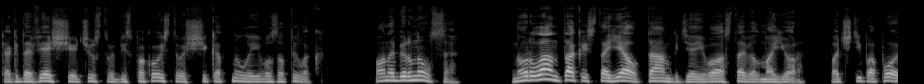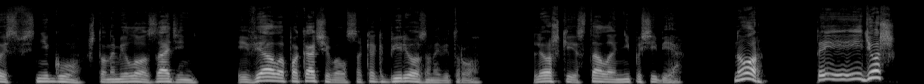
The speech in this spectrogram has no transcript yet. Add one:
когда вязчее чувство беспокойства щекотнуло его затылок. Он обернулся. Нурлан так и стоял там, где его оставил майор, почти по пояс в снегу, что намело за день, и вяло покачивался, как береза на ветру. Лёшке стало не по себе. «Нор, ты идешь?»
